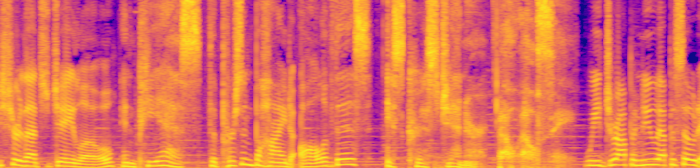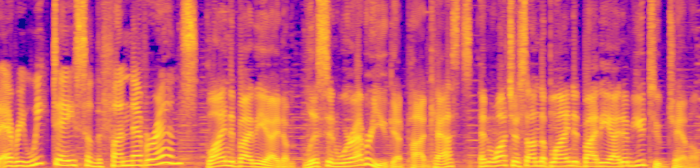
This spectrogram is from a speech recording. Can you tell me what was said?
sure that's J Lo. And P.S. The person behind all of this is Kris Jenner LLC. We drop a new episode every weekday, so the fun never ends. Blinded by the item. Listen wherever you get podcasts, and watch us on the Blinded by the Item YouTube channel.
